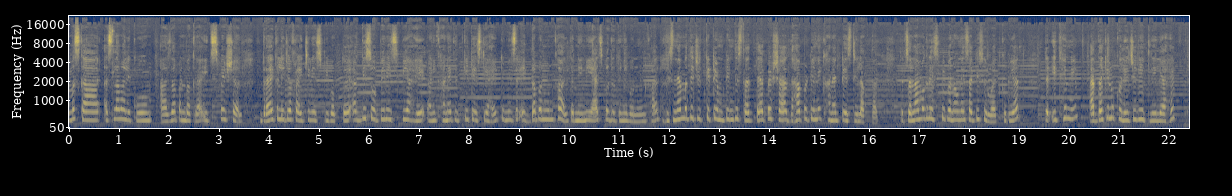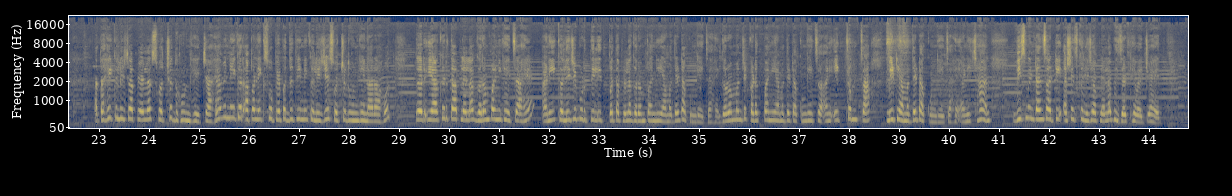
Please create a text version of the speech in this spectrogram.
नमस्कार अस्सलाम वालेकुम. आज आपण बकरा ईद स्पेशल ड्राय कलेजा फ्रायची रेसिपी बघतोय. अगदी सोपी रेसिपी आहे आणि खाण्यात इतकी टेस्टी आहे. तुम्ही जर एकदा बनवून खाल तर नेहमी याच पद्धतीने बनवून खाल. दिसण्यामध्ये जितके टेम्पटिंग दिसतात त्यापेक्षा दहा पटीने खाण्यात टेस्टी लागतात. तर चला मग रेसिपी बनवण्यासाठी सुरुवात करूयात. तर इथे मी अर्धा किलो कलेजी घेतलेले आहेत. आता हे कलेजे आपल्याला स्वच्छ धुवून घ्यायचे आहे. विनेगर आपण एक सोप्या पद्धतीने कलेजे स्वच्छ धुवून घेणार आहोत. तर याकरिता आपल्याला गरम पाणी घ्यायचं आहे आणि कलेजी बुडतील इतपत आपल्याला गरम पाणी यामध्ये टाकून घ्यायचं आहे. गरम म्हणजे कडक पाणी यामध्ये टाकून घ्यायचं आणि एक चमचा मीठ यामध्ये टाकून घ्यायचं आहे. आणि छान वीस मिनिटांसाठी असेच कलेजी आपल्याला भिजत ठेवायचे आहेत.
